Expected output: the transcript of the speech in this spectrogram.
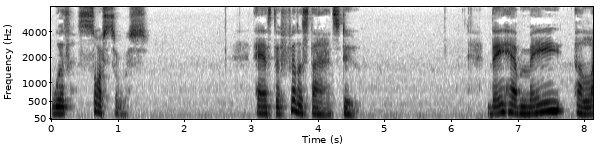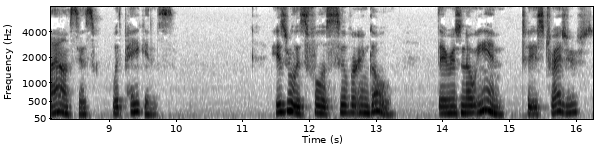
with sorcerers, as the Philistines do. They have made alliances with pagans. Israel is full of silver and gold. There is no end to its treasures.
